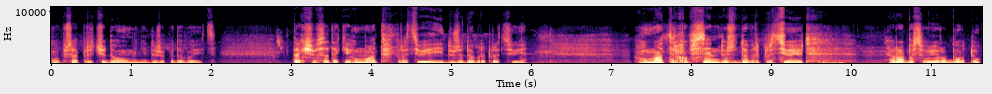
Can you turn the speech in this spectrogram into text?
Взагалі причудово, мені дуже подобається. Так що все-таки гумат працює і дуже добре працює. Гумат, трихопсин дуже добре працюють, робить свою роботу.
